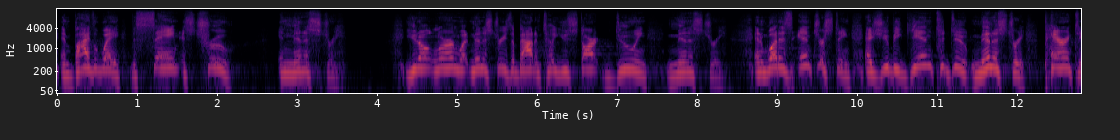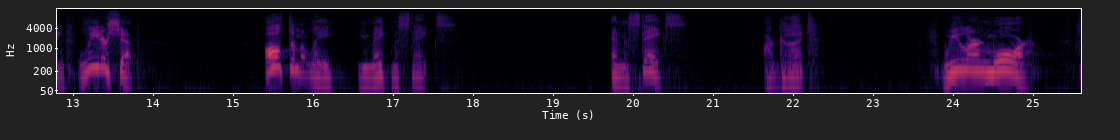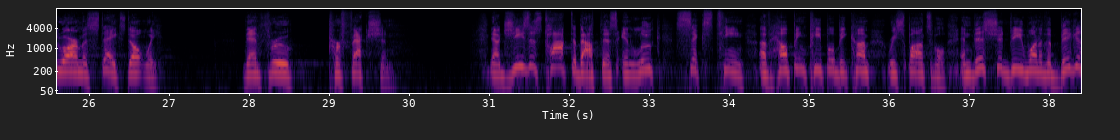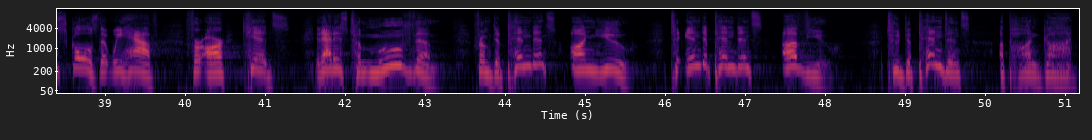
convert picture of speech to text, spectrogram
And by the way, the same is true in ministry. You don't learn what ministry is about until you start doing ministry. And what is interesting as you begin to do ministry, parenting, leadership, ultimately you make mistakes. And mistakes are good. We learn more through our mistakes, don't we, than through perfection. Now, Jesus talked about this in Luke 16 of helping people become responsible. And this should be one of the biggest goals that we have for our kids. That is to move them from dependence on you to independence of you to dependence upon God.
